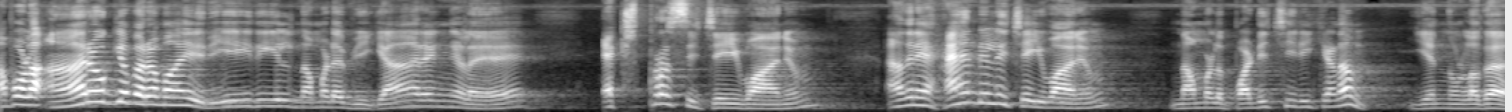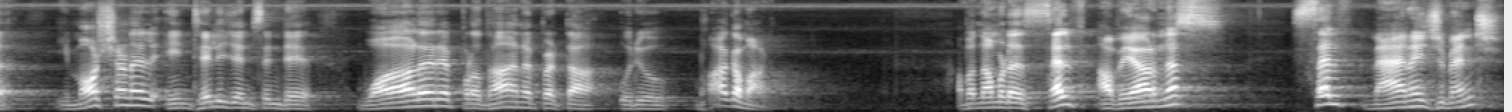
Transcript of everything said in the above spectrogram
അപ്പോൾ ആരോഗ്യപരമായ രീതിയിൽ നമ്മുടെ വികാരങ്ങളെ എക്സ്പ്രസ് ചെയ്യുവാനും അതിനെ ഹാൻഡിൽ ചെയ്യുവാനും നമ്മൾ പഠിച്ചിരിക്കണം എന്നുള്ളത് ഇമോഷണൽ ഇന്റലിജൻസിന്റെ വളരെ പ്രധാനപ്പെട്ട ഒരു ഭാഗമാണ്. അപ്പം നമ്മുടെ സെൽഫ് അവെയർനെസ് സെൽഫ് മാനേജ്മെന്റ്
